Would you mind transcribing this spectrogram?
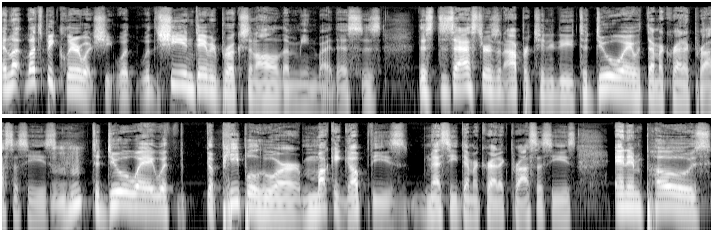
And let, let's be clear what she what, what she and David Brooks and all of them mean by this is this disaster is an opportunity to do away with democratic processes, Mm-hmm. to do away with the people who are mucking up these messy democratic processes, and impose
